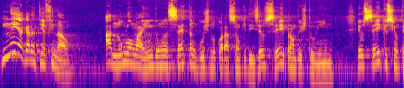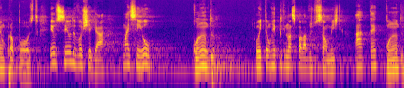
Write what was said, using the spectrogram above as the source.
nem a garantia final anulam ainda uma certa angústia no coração que diz: Eu sei para onde eu estou indo, eu sei que o Senhor tem um propósito, eu sei onde eu vou chegar, mas Senhor, quando? Ou então, repetindo as palavras do salmista: Até quando?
